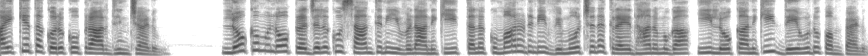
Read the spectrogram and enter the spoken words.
ఐక్యత కొరకు ప్రార్థించాడు. లోకములో ప్రజలకు శాంతిని ఇవ్వడానికి తన కుమారుడిని విమోచన క్రయధానముగా ఈ లోకానికి దేవుడు పంపాడు.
